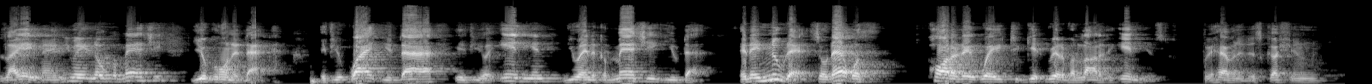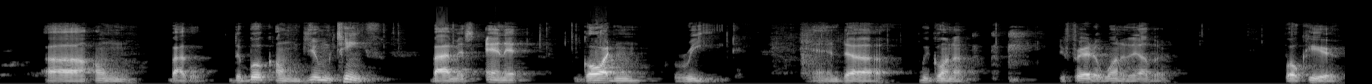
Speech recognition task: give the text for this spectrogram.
It's like, hey man, you ain't no Comanche, you're going to die. If you're white, you die. If you're Indian, you ain't a Comanche, you die. And they knew that. So that was part of their way to get rid of a lot of the Indians. We're having a discussion uh, on by the, the book on Juneteenth by Miss Annette Gordon Reed. And uh, we're going to defer to one of the other folk here.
